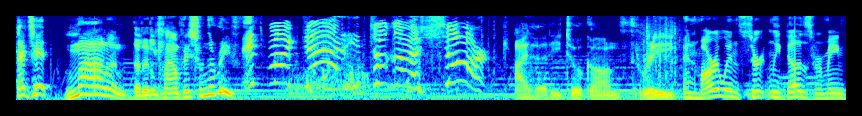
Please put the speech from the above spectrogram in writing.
That's it. Marlin, the little clownfish from the reef. It's my dad! He took on a shark! I heard he took on three. And Marlin certainly does remain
